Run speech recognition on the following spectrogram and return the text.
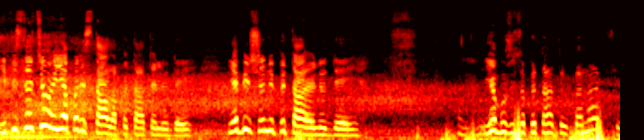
і після цього я перестала питати людей. Я більше не питаю людей. Я можу запитати у канадців.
